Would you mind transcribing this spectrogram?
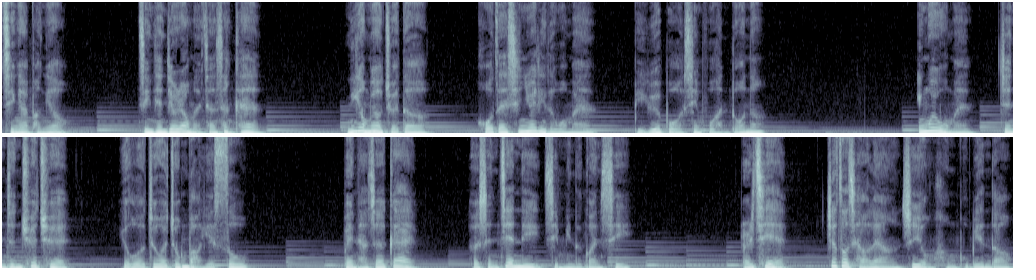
亲爱朋友，今天就让我们想想看，你有没有觉得？活在新约里的我们，比约伯幸福很多呢，因为我们真真确确有了这位中保耶稣，被他遮盖，和神建立紧密的关系，而且这座桥梁是永恒不变的哦。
